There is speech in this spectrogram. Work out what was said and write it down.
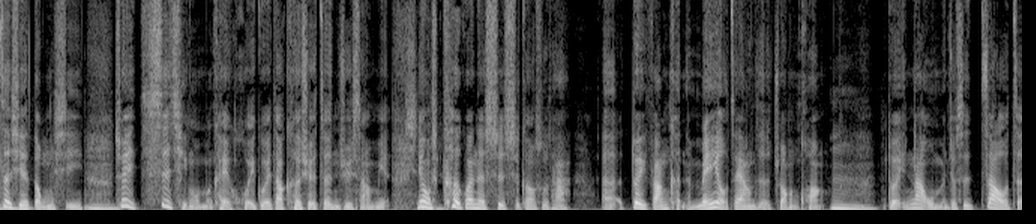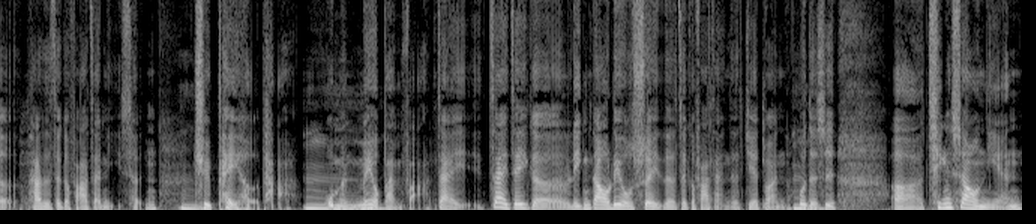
这些东西。所以事情我们可以回归到科学证据上面，用客观的事实告诉他，呃，对方可能没有这样子的状况。嗯，对，那我们就是照着他的这个发展里程去配合他。嗯，我们没有办法在在这个零到六岁的这个发展的阶段，或者是。呃，青少年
